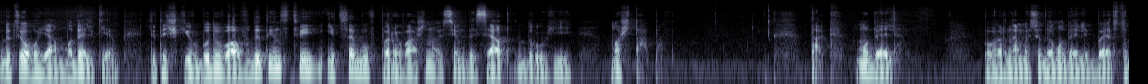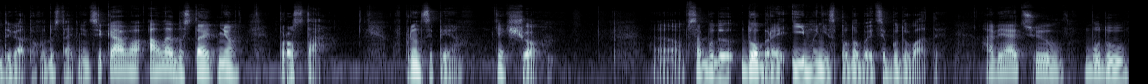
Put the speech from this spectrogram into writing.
До цього я модельки літачків будував в дитинстві, і це був переважно 72-й масштаб. Так, модель. Повернемося до моделі BF109 достатньо цікава, але достатньо проста. В принципі, якщо е, все буде добре і мені сподобається будувати авіацію, буду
